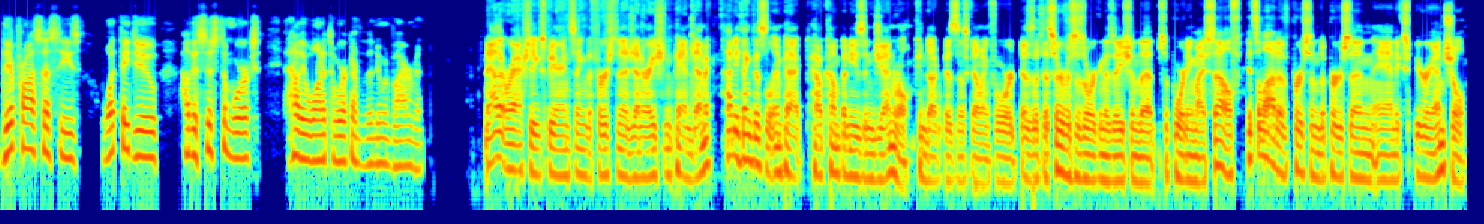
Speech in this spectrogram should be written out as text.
their processes, what they do, how the system works, and how they want it to work under the new environment. Now that we're actually experiencing the first in a generation pandemic, how do you think this will impact how companies in general conduct business going forward? Because with the services organization that supporting myself, it's a lot of person to person and experiential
